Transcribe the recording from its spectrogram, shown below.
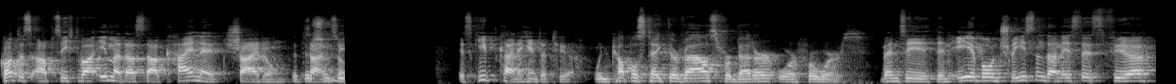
Gottes Absicht war immer, dass da keine Scheidung sein soll. Es gibt keine Hintertür. when couples take their vows for better or for worse. Wenn sie den Ehebund schließen, dann ist es für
